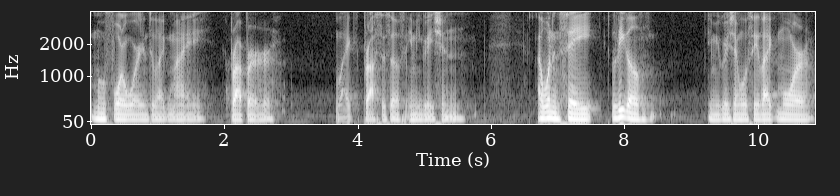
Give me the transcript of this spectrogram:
move forward into like my proper like process of immigration. I wouldn't say legal immigration. I will say like more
